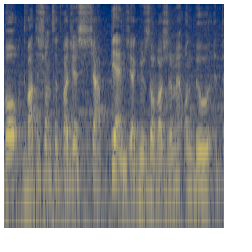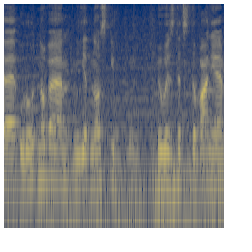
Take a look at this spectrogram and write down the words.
bo 2025, jak już zauważymy, on był, te nowe jednostki były zdecydowanie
